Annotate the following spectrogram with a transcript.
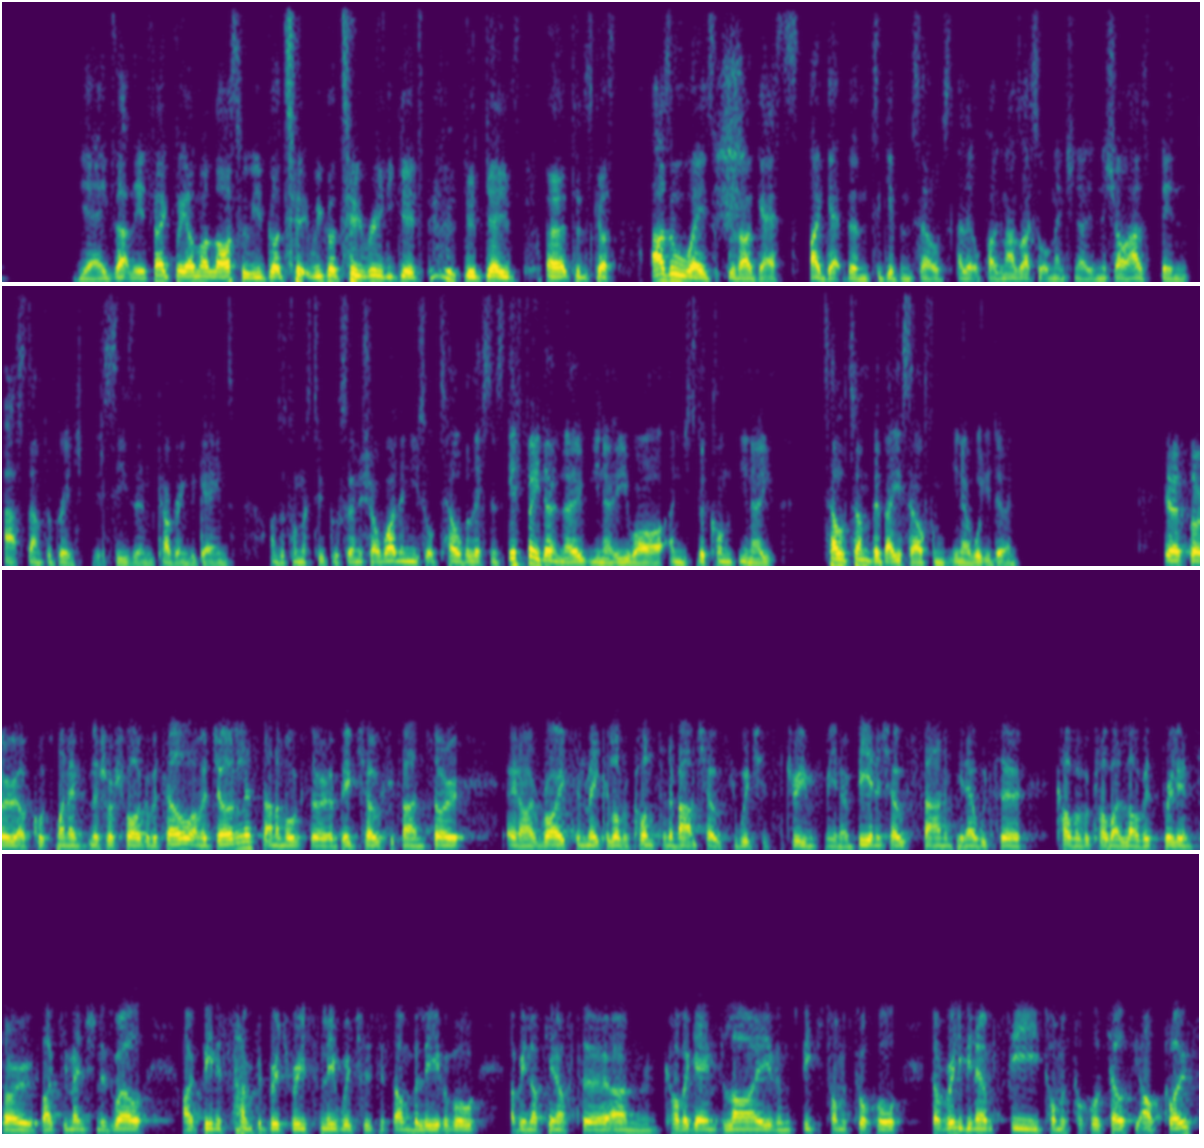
Yeah, exactly. And Thankfully, unlike last week, we've got two we've got two really good good games uh, to discuss. As always with our guests, I get them to give themselves a little plug. And as I sort of mentioned earlier, Nischal has been at Stamford Bridge this season covering the games under Thomas Tuchel. So Nischal, why don't you sort of tell the listeners, if they don't know, you know who you are, and the con, you know, tell tell them a bit about yourself and you know what you're doing. Yeah, so of course my name is Nischal Schwager Patel. I'm a journalist and I'm also a big Chelsea fan. So you know, I write and make a lot of content about Chelsea, which is the dream for me. You know, being a Chelsea fan and being able to cover the club I love is brilliant. So, like you mentioned as well, I've been at Stamford Bridge recently, which is just unbelievable. I've been lucky enough to um, cover games live and speak to Thomas Tuchel. So I've really been able to see Thomas Tuchel's Chelsea up close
